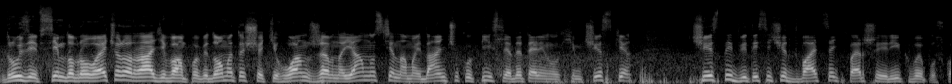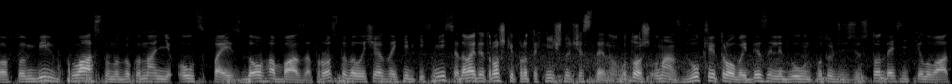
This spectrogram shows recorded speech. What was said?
Друзі, всім доброго вечора. Раді вам повідомити, що Тігуан вже в наявності на майданчику після детелінгу хімчистки. Чистий 2021 рік випуску. Автомобіль в класному виконанні Old Space, довга база, просто величезна кількість місця. Давайте трошки про технічну частину. Отож, у нас двохлітровий дизельний двигун потужністю 110 кВт,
